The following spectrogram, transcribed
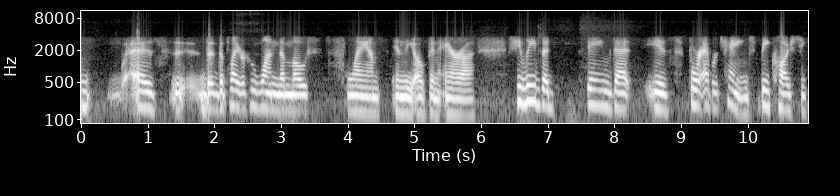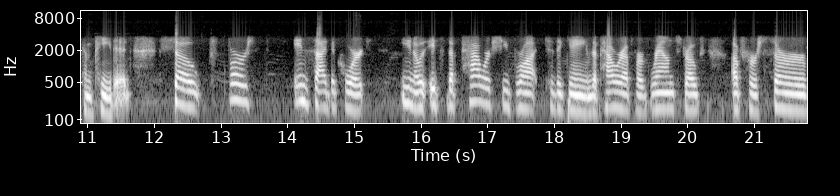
as the the player who won the most slams in the Open era. She leaves a game that is forever changed because she competed. So first, inside the court, you know, it's the power she brought to the game, the power of her ground strokes, of her serve.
